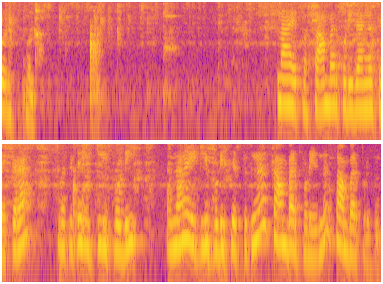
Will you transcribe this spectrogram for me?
ஒரு ஸ்பூன். நான் இப்போ சாம்பார் பொடி தாங்க சேர்க்குறேன். உங்கள்கிட்ட இட்லி பொடி இருந்தாலும் இட்லி பொடி சேர்த்துக்குங்க. சாம்பார் பொடி இருந்தால் சாம்பார் பொடி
